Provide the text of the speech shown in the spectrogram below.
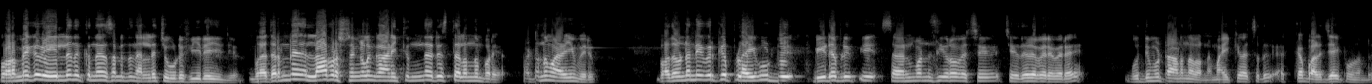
പുറമേക്ക് വെയിലിൽ നിൽക്കുന്ന സമയത്ത് നല്ല ചൂട് ഫീൽ ചെയ്യുകയും ചെയ്യും. വെതറിന്റെ എല്ലാ പ്രശ്നങ്ങളും കാണിക്കുന്ന ഒരു സ്ഥലം എന്നും പറയാം. പെട്ടെന്ന് മഴയും വരും. അപ്പൊ അതുകൊണ്ട് തന്നെ ഇവർക്ക് plywood B W P seven one zero വെച്ച് ചെയ്ത വരെ വരെ ബുദ്ധിമുട്ടാണെന്ന് പറഞ്ഞത്. മൈക്ക് വെച്ചത് ഒക്കെ ബൾജായി പോകുന്നുണ്ട്.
